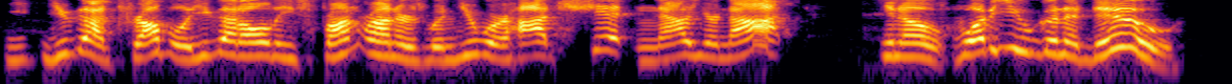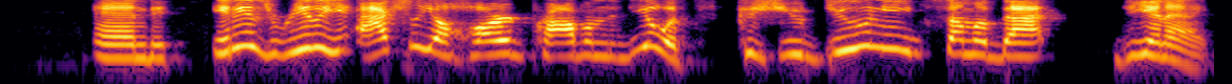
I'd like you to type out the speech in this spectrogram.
you, you got trouble. You got all these front runners when you were hot shit, and now you're not. You know, what are you going to do? And it is really actually a hard problem to deal with because you do need some of that DNA,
